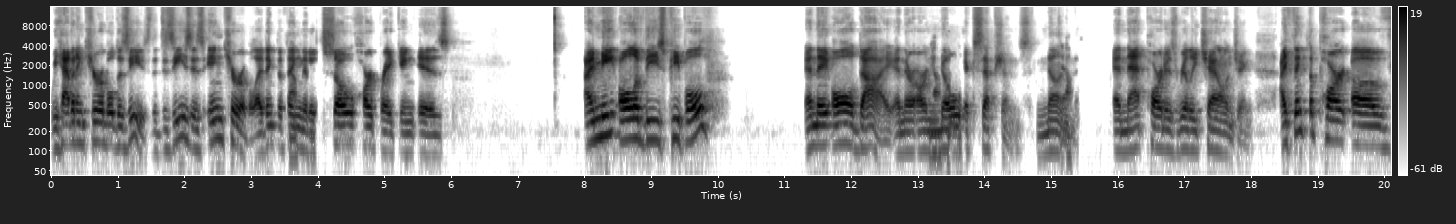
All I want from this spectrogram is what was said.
we have an incurable disease. The disease is incurable. I think the thing that is so heartbreaking is I meet all of these people and they all die, and there are Yeah. no exceptions, none Yeah. and that part is really challenging. I think the part of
